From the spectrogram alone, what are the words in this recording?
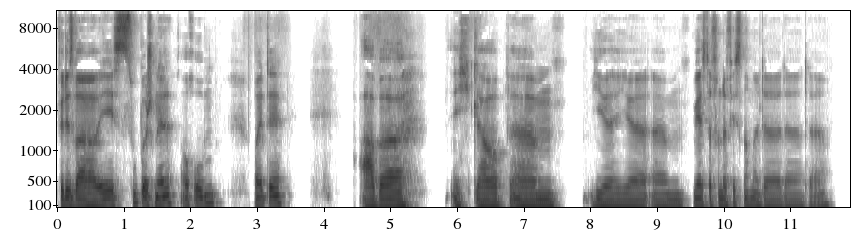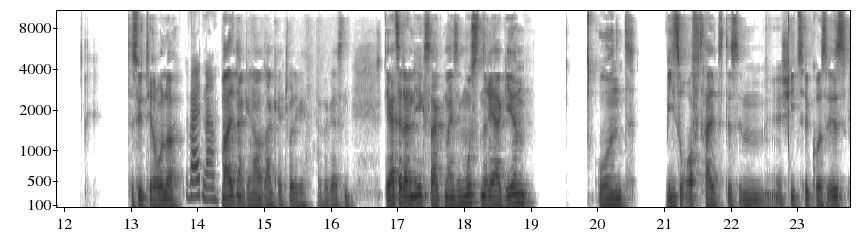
Für das war er eh super schnell auch oben heute. Aber ich glaube, ähm, hier, hier, ähm, wie heißt der von der FIS nochmal, der, der, der, der Südtiroler? Waldner. Waldner, genau, danke, entschuldige, ich habe vergessen. Der hat ja dann eh gesagt, mein, sie mussten reagieren und wie so oft halt das im Skizirkus ist,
